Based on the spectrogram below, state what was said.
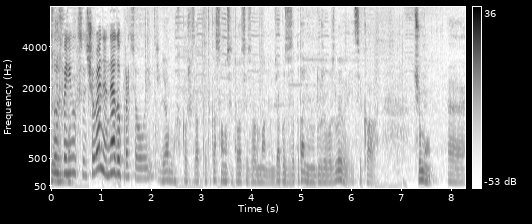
Сульфанів речовини не допрацьовують. Я вам хочу сказати, така сама ситуація з гормонами. Дякую за запитання, воно дуже важливе і цікаве. Чому? Е,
